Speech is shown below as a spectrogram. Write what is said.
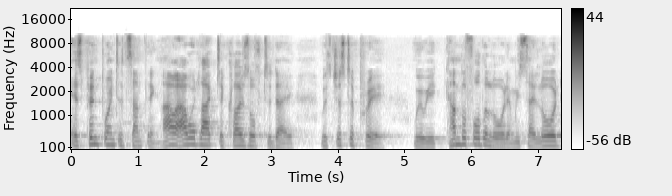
has pinpointed something, I, I would like to close off today with just a prayer where we come before the Lord and we say, Lord,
